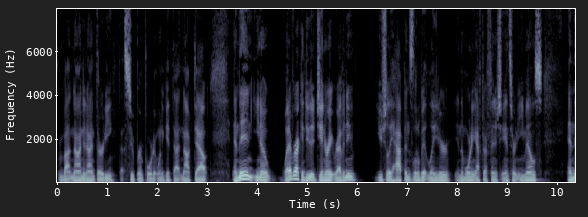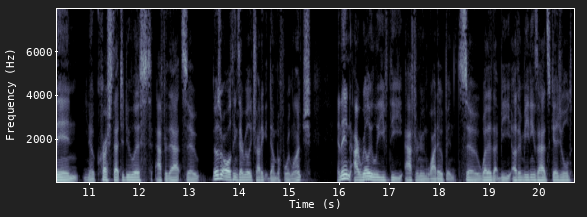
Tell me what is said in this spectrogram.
from about nine to nine thirty. That's super important. Want to get that knocked out. And then, you know, whatever I can do to generate revenue usually happens a little bit later in the morning after I finish answering emails. And then, you know, crush that to do list after that. So those are all the things I really try to get done before lunch. And then I really leave the afternoon wide open. So whether that be other meetings I had scheduled,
